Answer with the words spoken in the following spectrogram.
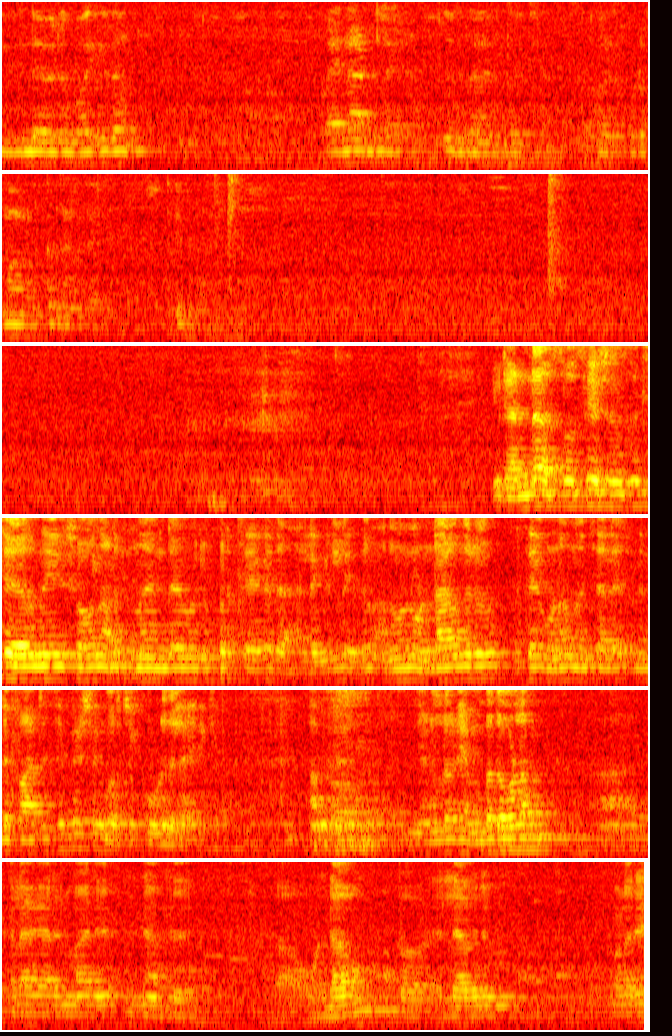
ഇതിന്റെ ഒരു വഹിതം വയനാട്ടിലെ ദുരിതം അനുഭവിച്ച അവരുടെ കുടുംബങ്ങൾക്ക് നൽകാൻ തീരുമാനിച്ചു ഈ രണ്ട് അസോസിയേഷൻസ് ചേർന്ന് ഈ ഷോ നടത്തുന്നതിന്റെ ഒരു പ്രത്യേകത അല്ലെങ്കിൽ ഇത് അതുകൊണ്ട് ഉണ്ടാകുന്നൊരു പ്രത്യേക ഗുണം എന്ന് വെച്ചാൽ ഇതിന്റെ പാർട്ടിസിപ്പേഷൻ കുറച്ച് കൂടുതലായിരിക്കും. അപ്പോൾ ഞങ്ങളൊരു എൺപതോളം കലാകാരന്മാർ ഇതിനകത്ത് ഉണ്ടാവും. അപ്പോൾ എല്ലാവരും വളരെ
